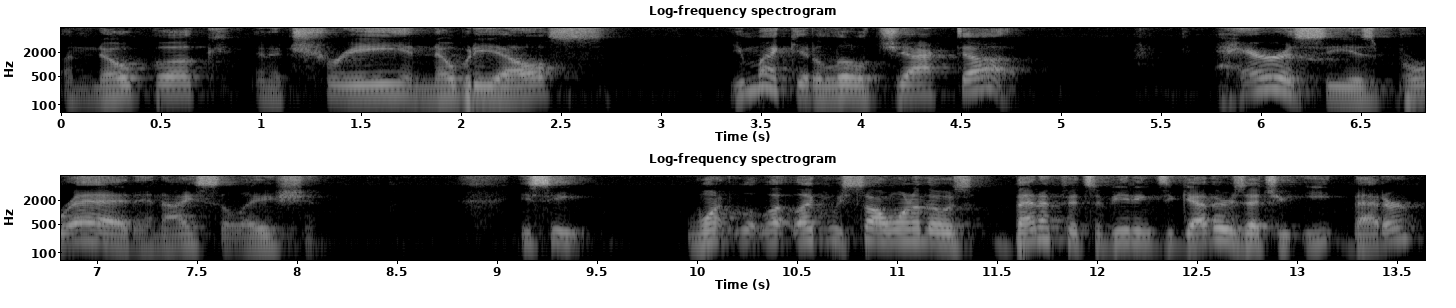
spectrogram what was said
a notebook, and a tree, and nobody else, you might get a little jacked up. Heresy is bred in isolation. You see, one, like we saw, one of those benefits of eating together is that you eat better.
